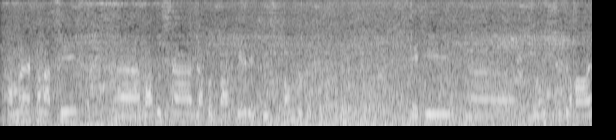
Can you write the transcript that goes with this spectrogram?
আমরা এখন আছি বাহাদুর শাহ জাফর পার্কের একটি স্তম্ভ দেখতে পাচ্ছি। এটি প্রতিষ্ঠিত হয়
